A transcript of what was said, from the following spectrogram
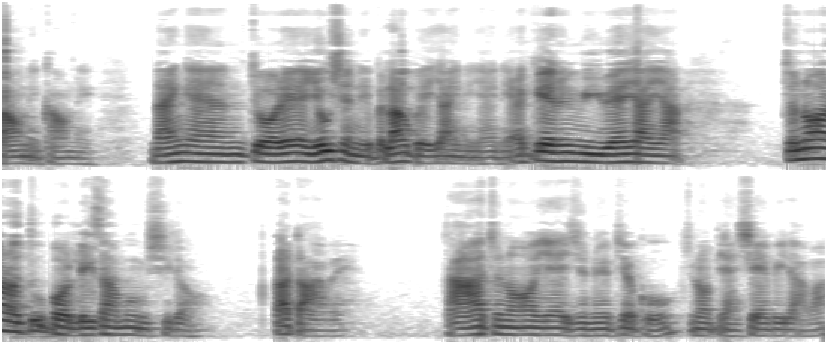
ကောင်းနေကောင်းနေနိုင်ငံကျော်တဲ့ရုပ်ရှင်တွေဘယ်လောက်ပဲရိုက်နေရိုက်နေအကယ်ဒမီပဲရရကျွန်တော်ကတော့သူ့ပေါ်လေးစားမှုမရှိတော့တတ်တာပဲဒါကကျွန်တော်ရဲ့ရင်ွေပြက်ကိုကျွန်တော်ပြန် share ပေးတာပါ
